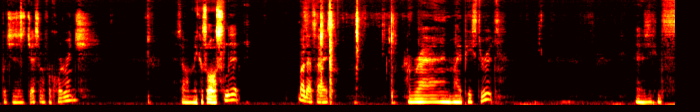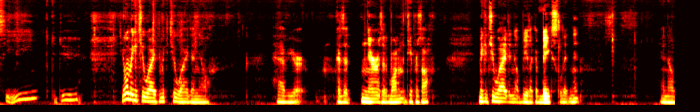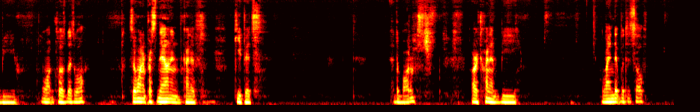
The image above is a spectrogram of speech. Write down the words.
which is just over a quarter inch. So make a little slit about that size my piece through it. As you can see, you won't make it too wide. If you make it too wide, then you'll have your, because it narrows at the bottom, it tapers off. Make it too wide, and there'll be like a big slit in it. And there'll be, you want closed as well. So I want to press it down and kind of keep it at the bottom. Or kind of be lined up with itself.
